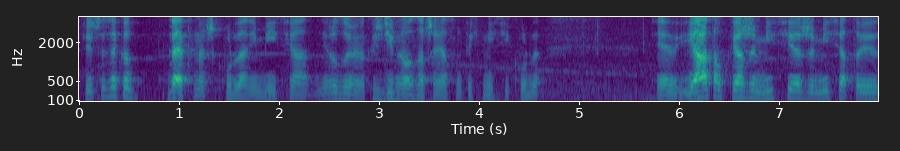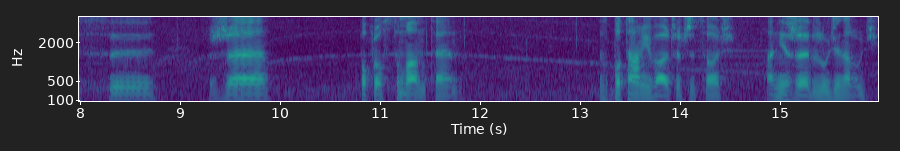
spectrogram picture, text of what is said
Przecież to jest jako deathmatch, kurde, a nie misja. Nie rozumiem, jakieś dziwne oznaczenia są tych misji, kurde. Ja tam kojarzę misję, że misja to jest, y, że po prostu mam ten... Z botami walczę czy coś, a nie, że ludzie na ludzi.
